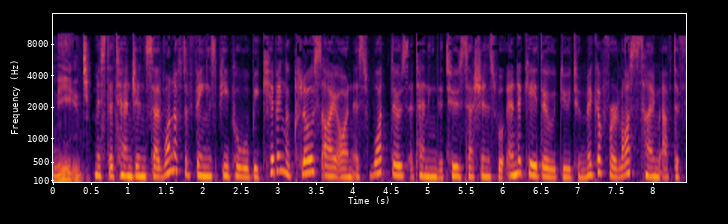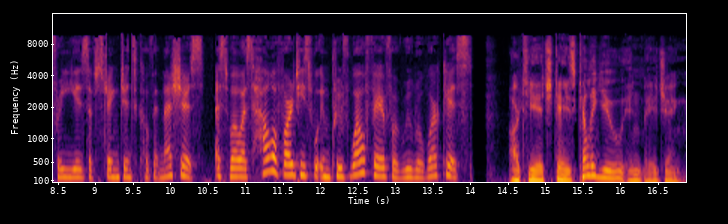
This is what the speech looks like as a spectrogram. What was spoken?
needs. Mr. Tangen said one of the things people will be keeping a close eye on is what those attending the two sessions will indicate they will do to make up for lost time after three years of stringent COVID measures, as well as how authorities will improve welfare for rural workers. RTHK's Kelly Yu in Beijing.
